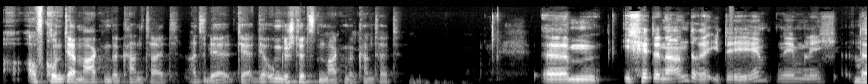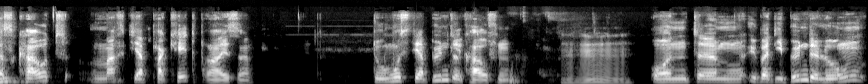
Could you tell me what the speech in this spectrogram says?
aufgrund der Markenbekanntheit, also der, der, der ungestützten Markenbekanntheit. Ähm, ich hätte eine andere Idee, nämlich der Mhm. Scout macht ja Paketpreise. Du musst ja Bündel kaufen. Mhm. Und ähm, über die Bündelung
